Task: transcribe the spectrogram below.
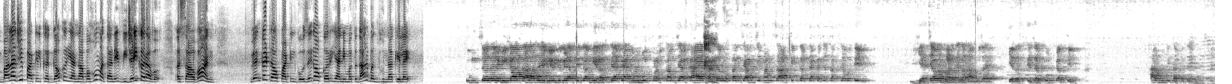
बालाजी पाटील खतगावकर यांना बहुमताने विजयी करावं असं आवाहन व्यंकटराव पाटील गोजेगावकर यांनी मतदार बंधूंना केलंय. तुमचं जर विकास झाला नाही वेगवेगळ्या ठिकाणी रस्त्याच्या मूलभूत प्रश्न आमच्या काय आमच्या लोकांची आमची माणसं आर्थिक दर्जा कसे सक्षम होतील? याच्यावर भर देणार आमचा आहे हे रस्ते जर खूप करतील. फार मोठी ताकद आहे माणसाला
